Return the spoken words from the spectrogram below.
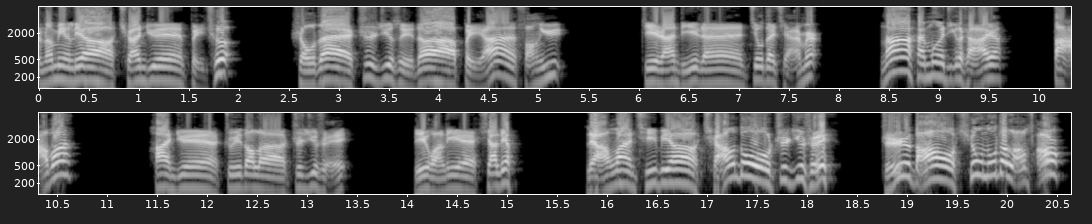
能命令全军北撤，守在智居水的北岸防御。既然敌人就在前面，那还磨叽个啥呀？打吧！汉军追到了智居水，李广利下令，两万骑兵强渡智居水，直捣匈奴的老巢。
